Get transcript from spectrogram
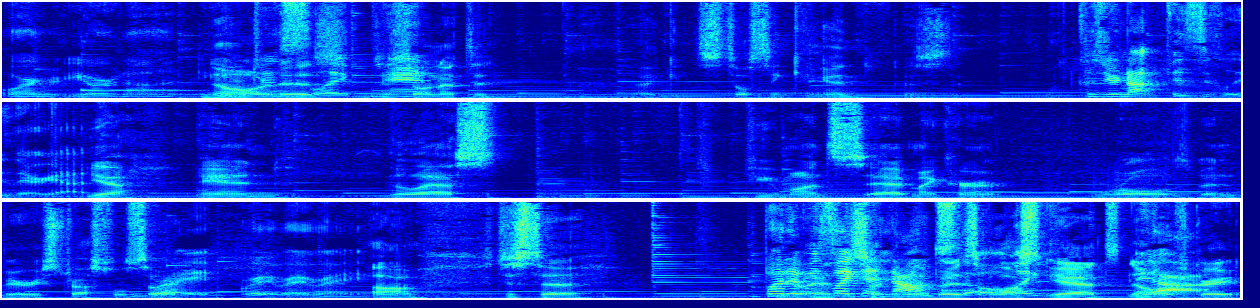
Or you're not. No, you're it is. Like, just don't have to. Like it's still sinking in because because you're not physically there yet. yeah, and the last few months at my current role has been very stressful. So right, right, right, right. um, just to. but you it was like in, announced but it's though. awesome. Like yeah, it's no, it was great.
